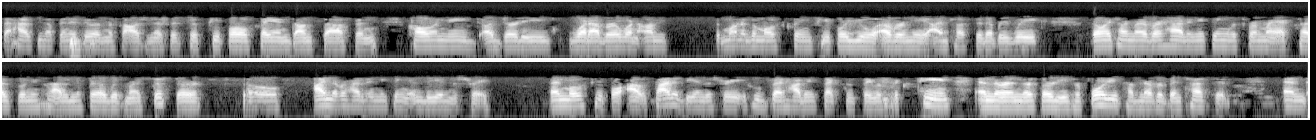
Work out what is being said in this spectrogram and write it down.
that has nothing to do with misogynist. It's just people saying dumb stuff and calling me a dirty whatever when I'm one of the most clean people you will ever meet. I'm tested every week. The only time I ever had anything was from my ex-husband who had an affair with my sister. So I never had anything in the industry. And most people outside of the industry who've been having sex since they were 16 and they're in their 30s or 40s have never been tested. And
